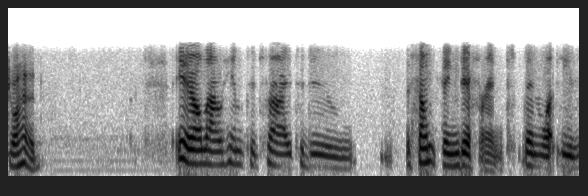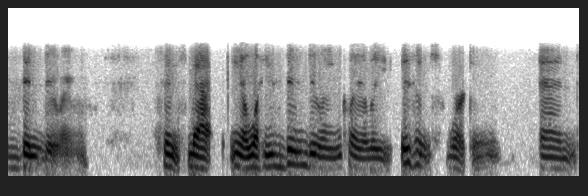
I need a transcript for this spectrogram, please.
Go ahead. You know, allow him to try to do something different than what he's been doing. Since that, you know, what he's been doing clearly isn't working and,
